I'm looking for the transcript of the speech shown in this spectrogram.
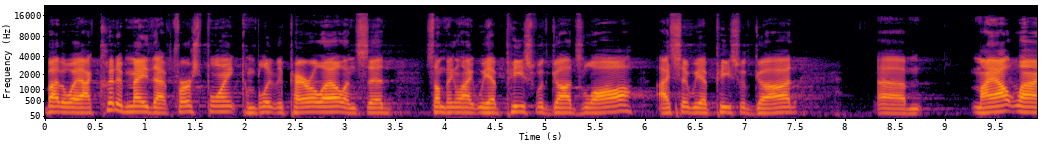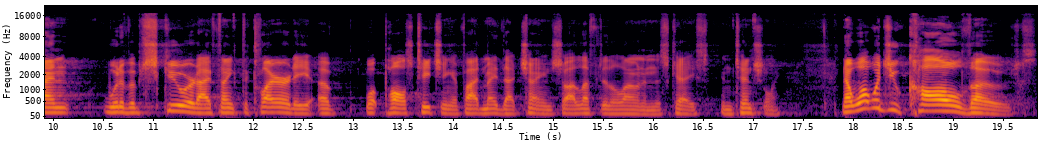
By the way, I could have made that first point completely parallel and said something like, We have peace with God's law. I said, We have peace with God. Um, my outline would have obscured, I think, the clarity of what Paul's teaching if I'd made that change. So I left it alone in this case intentionally. Now, what would you call those?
